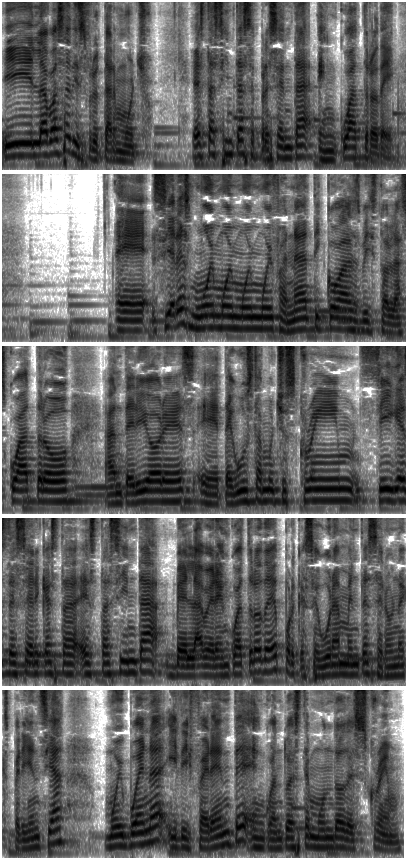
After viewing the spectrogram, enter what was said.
y la vas a disfrutar mucho. Esta cinta se presenta en 4D. Eh, si eres muy, muy, muy, muy fanático, has visto las cuatro anteriores, eh, te gusta mucho Scream, sigues de cerca esta, esta cinta, vela ver en 4D porque seguramente será una experiencia muy buena y diferente en cuanto a este mundo de Scream.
